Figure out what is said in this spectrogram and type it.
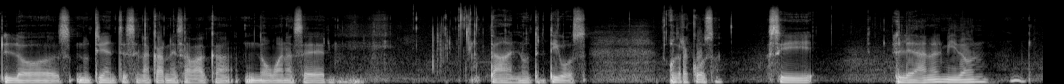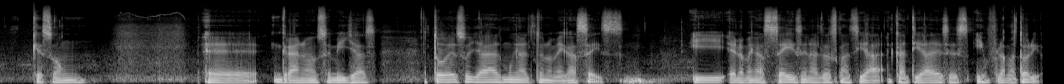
los nutrientes en la carne de esa vaca no van a ser tan nutritivos. Otra cosa, si le dan almidón, que son eh, granos, semillas, todo eso ya es muy alto en omega 6. Y el omega 6 en altas cantidades es inflamatorio.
